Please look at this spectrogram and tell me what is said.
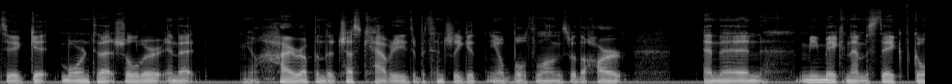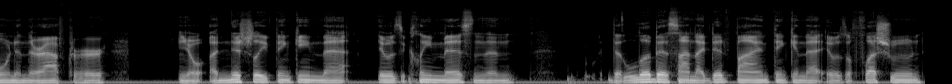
to get more into that shoulder, and that you know higher up in the chest cavity to potentially get you know both lungs or the heart. And then me making that mistake of going in there after her you know initially thinking that it was a clean miss and then the little bit of sign i did find thinking that it was a flesh wound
